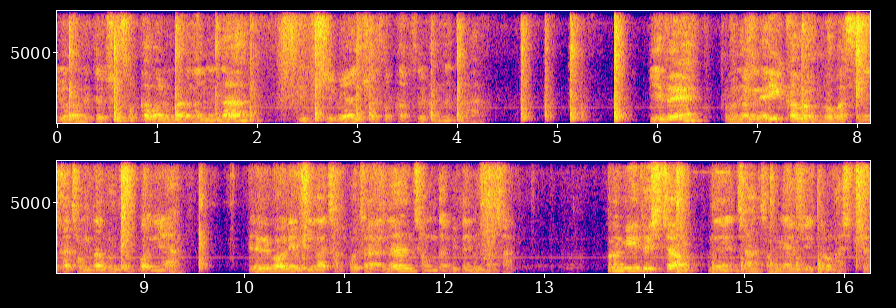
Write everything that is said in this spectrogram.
요놈일 때 최소값 얼마를 갖는다? 60의 최소값을 갖는다. 이해돼? 그러면 여기는 A값만 물어봤으니까 정답은 몇 번이야? 1번이 우리가 찾고자 하는 정답이 되는 거죠. 그럼 이해되시죠? 네, 자 정리할 수 있도록 하십시오.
